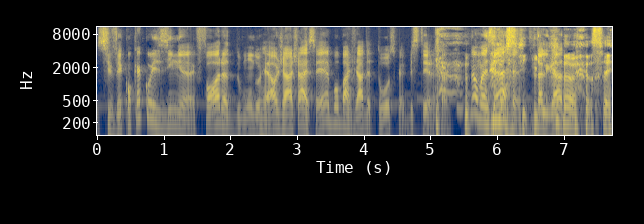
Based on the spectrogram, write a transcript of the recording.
se vê qualquer coisinha fora do mundo real, já acha, ah, isso aí é bobajada, é tosco, é besteira, sabe? Não, mas é, Sim. tá ligado? Não, eu sei.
